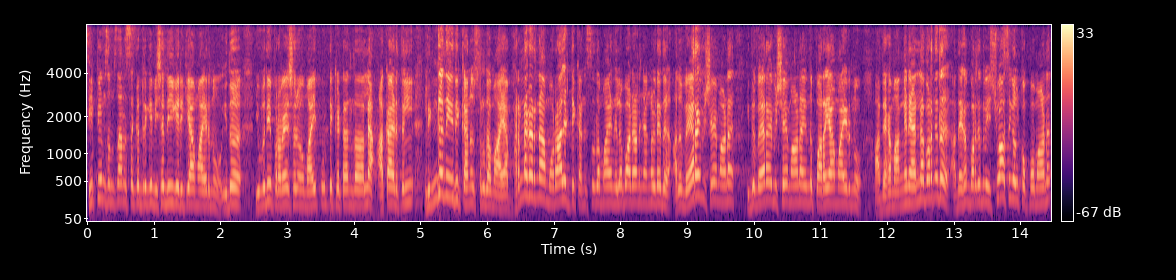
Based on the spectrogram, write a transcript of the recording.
സി പി എം സംസ്ഥാന സെക്രട്ടറിക്ക് വിശദീകരിക്കാമായിരുന്നു. ഇത് യുവതി പ്രവേശനവുമായി കൂട്ടിക്കെട്ടേണ്ടതല്ല. അക്കാര്യത്തിൽ ലിംഗനീതിക്ക് അനുസൃതമായ ഭരണഘടനാ മൊറാലിറ്റിക്ക് അനുസൃതമായ നിലപാടാണ് ഞങ്ങളുടേത്. അത് വേറെ വിഷയമാണ് ഇത് വേറെ വിഷയമാണ് എന്ന് പറയാമായിരുന്നു. അദ്ദേഹം അങ്ങനെയല്ല പറഞ്ഞത്. അദ്ദേഹം പറഞ്ഞത് വിശ്വാസികൾക്കൊപ്പമാണ്.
